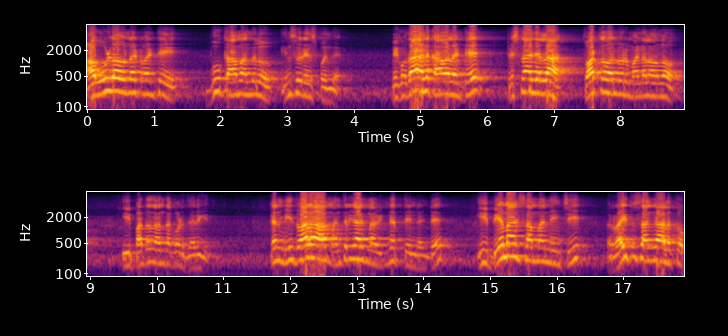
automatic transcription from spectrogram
ఆ ఊళ్ళో ఉన్నటువంటి భూ కామందులు ఇన్సూరెన్స్ పొందారు. మీకు ఉదాహరణ కావాలంటే కృష్ణా జిల్లా తోట్లవల్లూరు మండలంలో ఈ పద్ధతి అంతా కూడా జరిగింది. కానీ మీ ద్వారా మంత్రి గారికి నా విజ్ఞప్తి ఏంటంటే ఈ బీమాకి సంబంధించి రైతు సంఘాలతో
